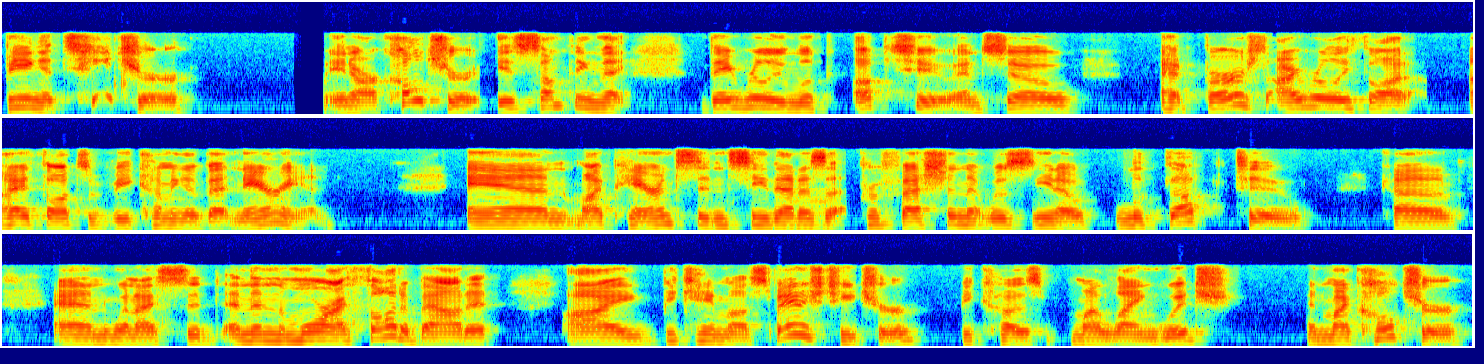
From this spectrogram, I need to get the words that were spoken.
being a teacher in our culture is something that they really look up to. And so at first, I really thought I had thoughts of becoming a veterinarian. And my parents didn't see that as a profession that was, you know, looked up to kind of. And when I said, and then the more I thought about it, I became a Spanish teacher because my language and my culture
